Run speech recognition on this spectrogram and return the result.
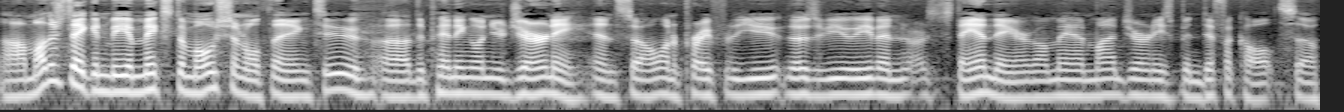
uh, Mother's Day can be a mixed emotional thing too, uh, depending on your journey. And so I want to pray for you, those of you even standing or going, man, my journey's been difficult. So,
